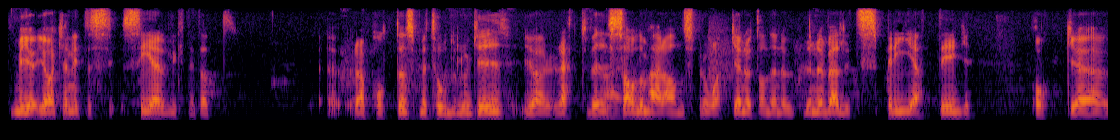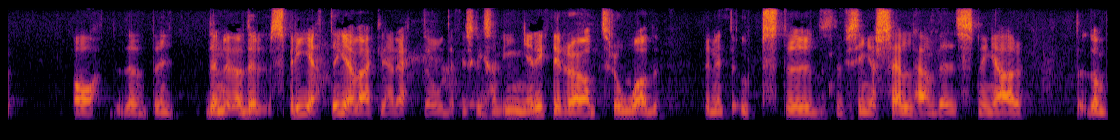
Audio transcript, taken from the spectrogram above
Men jag, jag, kan inte se riktigt att eh, rapportens metodologi gör rättvisa Nej. av de här anspråken utan den är, den är väldigt spretig och eh, ja, den, den, den, den, spretig är verkligen rätt ord. Det finns liksom ingen riktig röd tråd. Den är inte uppstyrd. Det finns inga källhänvisningar. De,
